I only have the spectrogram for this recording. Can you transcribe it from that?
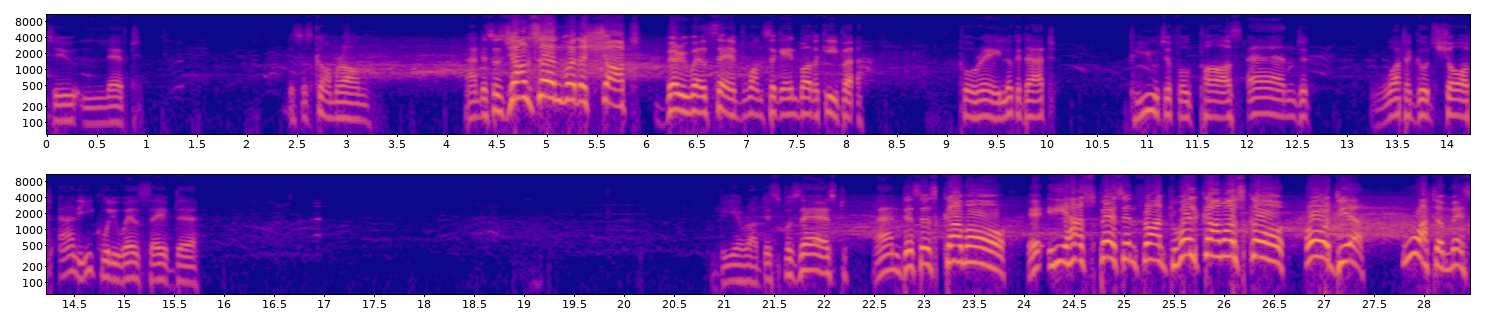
to left. This is Komron. And this is Johnson with a shot. Very well saved once again by the keeper. Poore, look at that. Beautiful pass and what a good shot and equally well saved there. Vieira dispossessed and this is Kamo. Eh, he has space in front. Will Kamo score? Oh dear. What a miss.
